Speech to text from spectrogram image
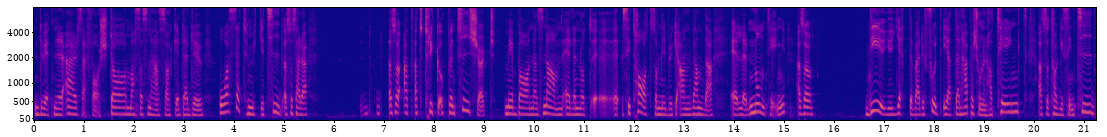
du vet när det är så här fars dag, massa såna här saker där du, oavsett hur mycket tid, alltså så här, alltså att, att trycka upp en t-shirt med barnens namn eller något eh, eh citat som ni brukar använda eller någonting. Alltså, det är ju jättevärdefullt i att den här personen har tänkt, alltså tagit sin tid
